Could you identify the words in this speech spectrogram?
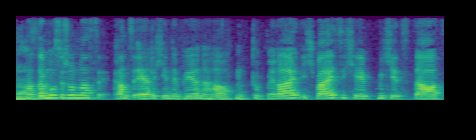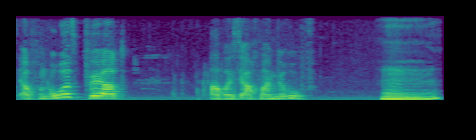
Na? Ne? Also da musst du schon was ganz ehrlich in der Birne haben. Tut mir leid, ich weiß, ich hebe mich jetzt da auf ein hohes Pferd. Aber ist ja auch mein Beruf. Hm.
